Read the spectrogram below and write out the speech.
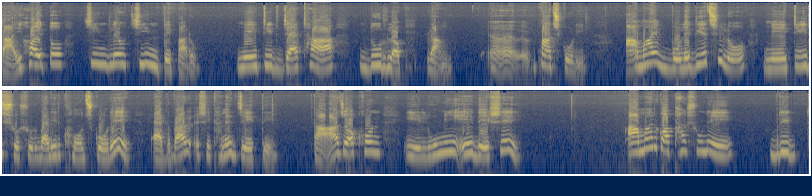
তাই হয়তো চিনলেও চিনতে পারো। মেয়েটির জ্যাঠা দুর্লভ রাম পাঁচ কড়ি আমায় বলে দিয়েছিল মেয়েটির শ্বশুরবাড়ির খোঁজ করে একবার সেখানে যেতে। তা যখন এলুমি এ দেশে আমার কথা শুনে বৃদ্ধ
